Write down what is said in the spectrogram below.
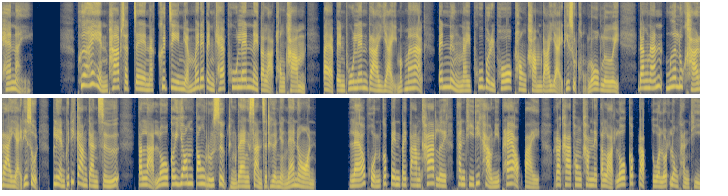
แค่ไหน เพื่อให้เห็นภาพชัดเจนนะคือจีนเนี่ยไม่ได้เป็นแค่ผู้เล่นในตลาดทองคำแต่เป็นผู้เล่นรายใหญ่มากๆ เป็นหนึ่งในผู้บริโภคทองคำรายใหญ่ที่สุดของโลกเลย ดังนั้นเมื่อลูกค้ารายใหญ่ที่สุด เปลี่ยนพฤติกรรมการซื้อ ตลาดโลกก็ย่อมต้องรู้สึกถึงแรงสั่นสะเทือนอย่างแน่นอน แล้วผลก็เป็นไปตามคาดเลย ทันทีที่ข่าวนี้แพร่ออกไป ราคาทองคำในตลาดโลกก็ปรับตัวลดลงทันที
